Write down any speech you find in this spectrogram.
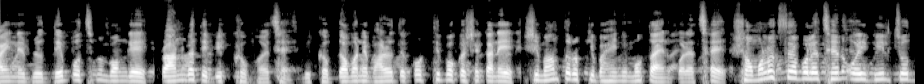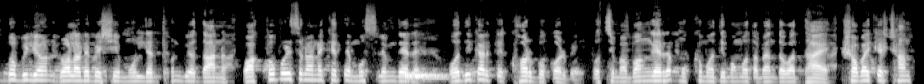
আইনের বিরুদ্ধে পশ্চিমবঙ্গে প্রাণঘাতী বিক্ষোভ হয়েছে। বিক্ষোভ দমনে ভারতের কর্তৃপক্ষ সেখানে সীমান্তরক্ষী বাহিনী মোতায়েন করেছে। সমালোচকরা বলেছেন, ওই বিল চোদ্দ বিলিয়ন ডলারের বেশি মূল্যের ধর্মীয় দান ওয়াকফ পরিচালনার ক্ষেত্রে মুসলিমদের অধিকারকে খর্ব করবে। পশ্চিমবঙ্গের মুখ্যমন্ত্রী মমতা বন্দ্যোপাধ্যায় সবাইকে শান্ত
